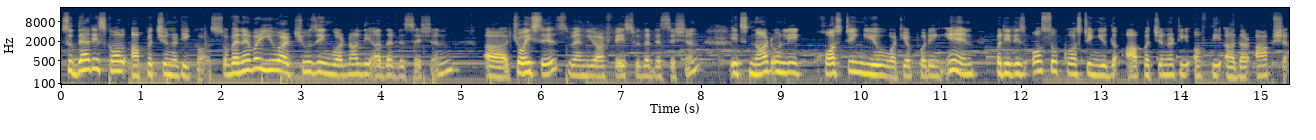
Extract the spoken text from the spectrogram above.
So that is called opportunity cost. So whenever you are choosing one or the other decision, uh, choices when you are faced with a decision, it's not only costing you what you're putting in, but it is also costing you the opportunity of the other option.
